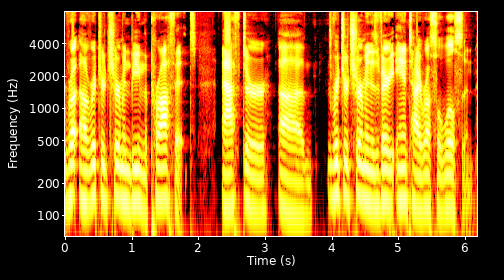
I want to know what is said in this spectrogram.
uh, Richard Sherman being the prophet after uh, Richard Sherman is very anti Russell Wilson.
